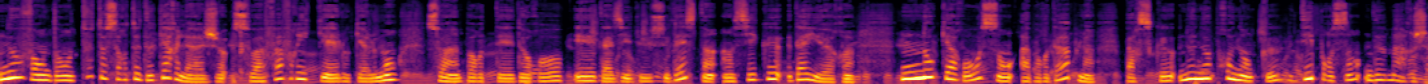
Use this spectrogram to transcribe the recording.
Nous vendons toutes sortes de carrelages, soit fabriqués localement, soit importés d'Europe et d'Asie du Sud-Est, ainsi que d'ailleurs. Nos carreaux sont abordables parce que nous ne prenons que 10% de marge.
